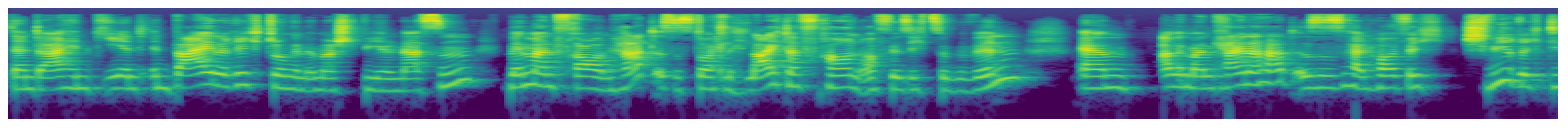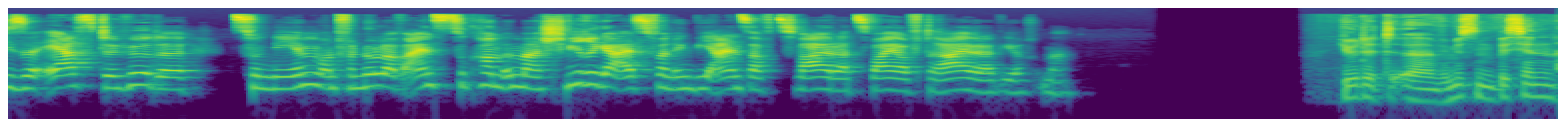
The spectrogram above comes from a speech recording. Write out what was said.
dann dahingehend in beide Richtungen immer spielen lassen. Wenn man Frauen hat, ist es deutlich leichter, Frauen auch für sich zu gewinnen. Ähm, aber wenn man keine hat, ist es halt häufig schwierig, diese erste Hürde zu nehmen und von 0 auf 1 zu kommen, immer schwieriger als von irgendwie 1 auf 2 oder 2 auf 3 oder wie auch immer. Judith, äh, wir müssen ein bisschen,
